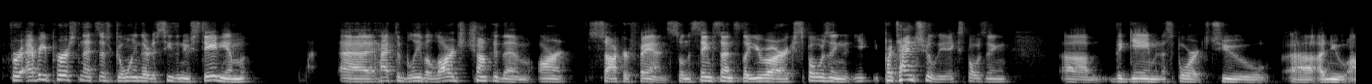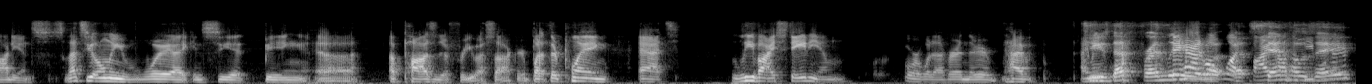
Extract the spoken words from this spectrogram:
for every person that's just going there to see the new stadium, uh, have to believe a large chunk of them aren't soccer fans. So in the same sense that you are exposing, potentially exposing um, the game and the sport to uh, a new audience. So that's the only way I can see it being uh, a positive for U.S. soccer. But if they're playing at Levi Stadium or whatever, and they're have, I Jeez, mean, that friendly. they had, what, what, uh, 5,000 San Jose.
